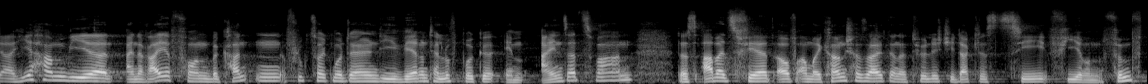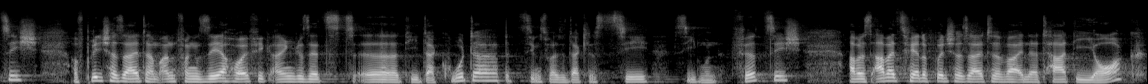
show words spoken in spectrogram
Ja, hier haben wir eine Reihe von bekannten Flugzeugmodellen, die während der Luftbrücke im Einsatz waren. Das Arbeitspferd auf amerikanischer Seite natürlich die Douglas C-54. Auf britischer Seite am Anfang sehr häufig eingesetzt äh, die Dakota bzw. Douglas C-47. Aber das Arbeitspferd auf britischer Seite war in der Tat die York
